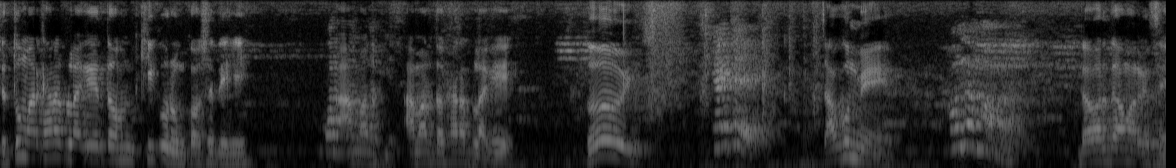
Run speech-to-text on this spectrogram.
তো তোমার খারাপ লাগে তখন কি করুম কসে দেখি? আমার আমার তো খারাপ লাগে। ওই! যাও কোন মেয়ে? দেওয়ার দে আমার কাছে।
